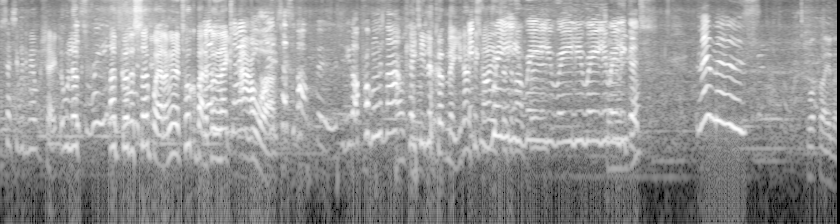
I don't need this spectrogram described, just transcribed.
obsessing with the milkshake. Oh look, It's really I've got a. Subway and I'm going to talk about it for the Um, next Jamie, hour. I'm obsessed about food. Have you got a problem with that? Katie, look at me. You don't It's think I obsess really, about food? really, really, really, Show really what you good. Momos. What flavour?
